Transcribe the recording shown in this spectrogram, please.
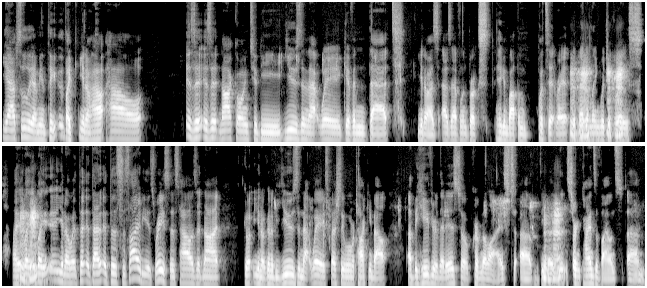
Yeah, absolutely. I mean, think like you know how how is it is it not going to be used in that way, given that you know, as as Evelyn Brooks Higginbotham puts it, right, mm-hmm. the meta language mm-hmm. of race, like mm-hmm. like like you know, if, the, if that if the society is racist, how is it not go, you know going to be used in that way, especially when we're talking about a behavior that is so criminalized, uh, you know, mm-hmm. certain kinds of violence. Um,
